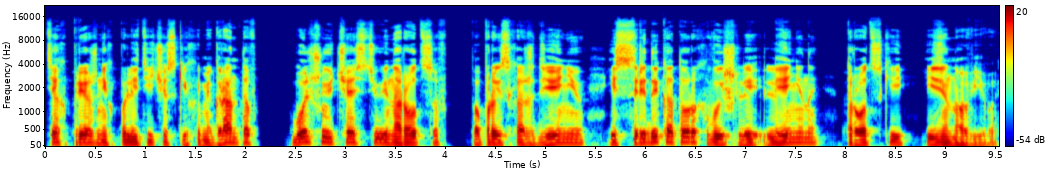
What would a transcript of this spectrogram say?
тех прежних политических эмигрантов, большую частью инородцев по происхождению, из среды которых вышли Ленины, Троцкий и Зиновьевы.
